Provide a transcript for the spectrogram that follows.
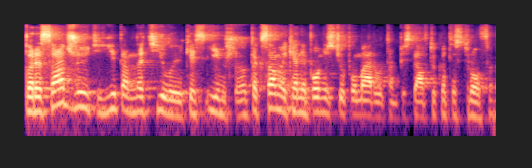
Пересаджують її там на тіло якесь інше, ну так само, як я не повністю померла там після автокатастрофи.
